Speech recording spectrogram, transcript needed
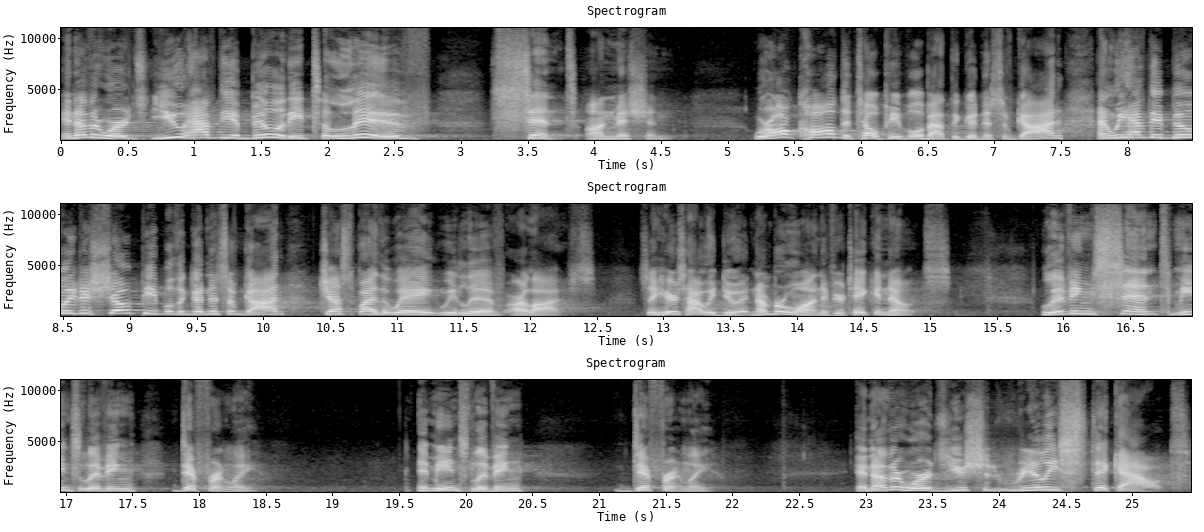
In other words, you have the ability to live sent on mission. We're all called to tell people about the goodness of God, and we have the ability to show people the goodness of God just by the way we live our lives. So here's how we do it. Number one, if you're taking notes, Living sent means living differently. It means living differently. In other words, you should really stick out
